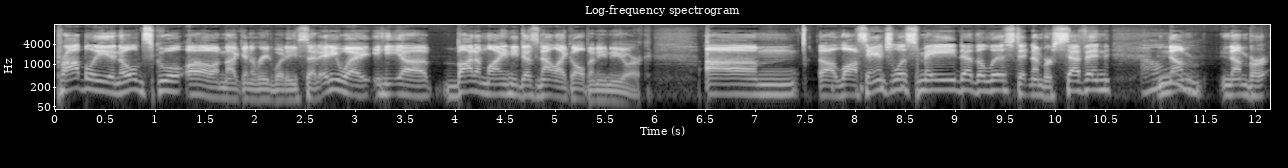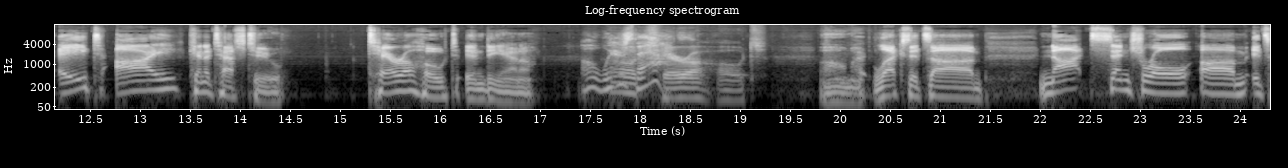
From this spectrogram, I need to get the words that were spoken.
Probably an old school. Oh, I'm not going to read what he said. Anyway, he uh, bottom line, he does not like Albany, New York. Um, uh, Los Angeles made uh, the list at number seven. Num- number eight, I can attest to Terre Haute, Indiana. Oh, where's that? Terre Haute. Oh my Lex, it's um not central. Um it's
